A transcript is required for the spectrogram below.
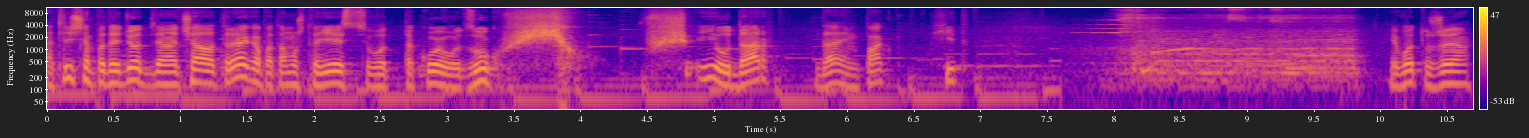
Отлично подойдет для начала трека, потому что есть вот такой вот звук и удар, да, импакт хит. И вот уже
